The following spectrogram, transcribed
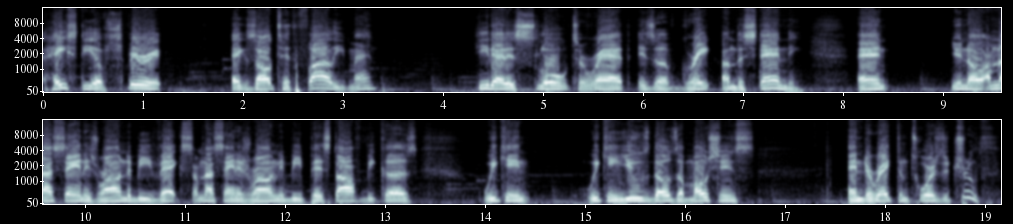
hasty of spirit exalteth folly, man. He that is slow to wrath is of great understanding. And you know, I'm not saying it's wrong to be vexed. I'm not saying it's wrong to be pissed off because we can we can use those emotions and direct them towards the truth.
